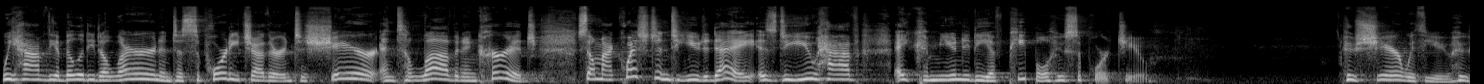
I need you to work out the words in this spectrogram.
We have the ability to learn and to support each other and to share and to love and encourage. So, my question to you today is Do you have a community of people who support you, who share with you, who,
